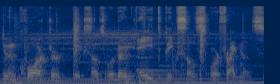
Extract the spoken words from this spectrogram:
doing quarter pixels, or doing 8 pixels or fragments.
